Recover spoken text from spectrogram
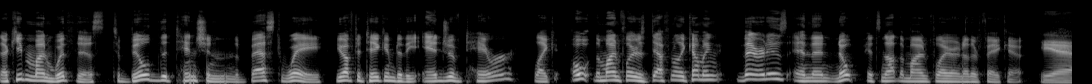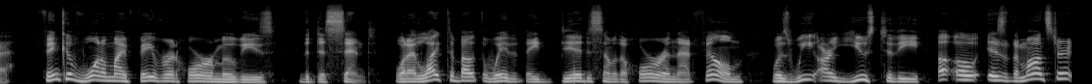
Now, keep in mind with this, to build the tension the best way, you have to take him to the edge of terror. Like, oh, the mind flayer is definitely coming. There it is. And then, nope, it's not the mind flayer, another fake out. Yeah. Think of one of my favorite horror movies, The Descent. What I liked about the way that they did some of the horror in that film was we are used to the, uh oh, is the monster?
